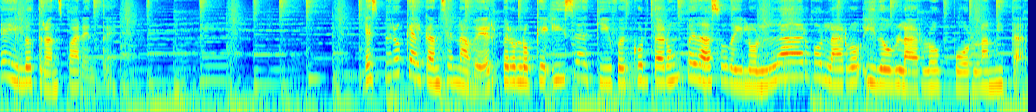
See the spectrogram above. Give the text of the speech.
E hilo transparente. Espero que alcancen a ver, pero lo que hice aquí fue cortar un pedazo de hilo largo, largo y doblarlo por la mitad.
